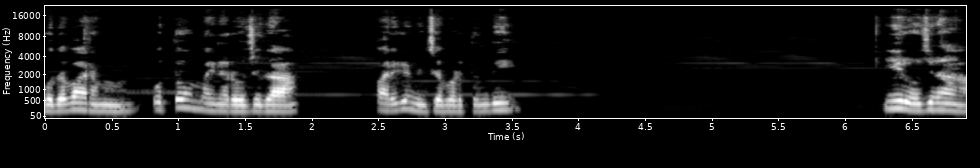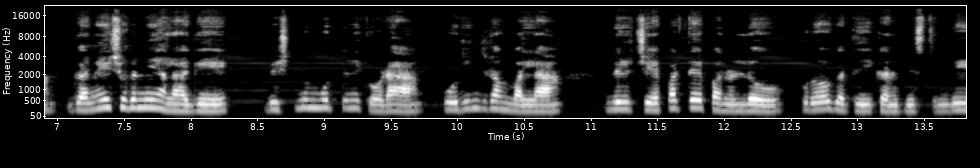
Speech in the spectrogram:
బుధవారం ఉత్తమమైన రోజుగా పరిగణించబడుతుంది. ఈ రోజున గణేశుడిని అలాగే విష్ణుమూర్తిని కూడా పూజించడం వల్ల మీరు చేపట్టే పనుల్లో పురోగతి కనిపిస్తుంది.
